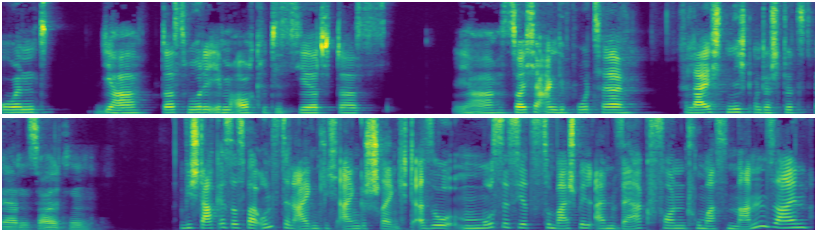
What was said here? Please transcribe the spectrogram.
Und ja, das wurde eben auch kritisiert, dass ja solche Angebote vielleicht nicht unterstützt werden sollten. Wie stark ist es bei uns denn eigentlich eingeschränkt? Also muss es jetzt zum Beispiel ein Werk von Thomas Mann sein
